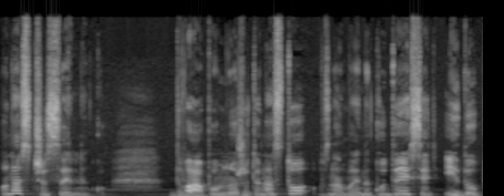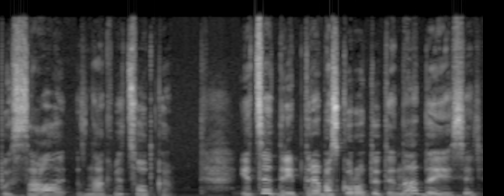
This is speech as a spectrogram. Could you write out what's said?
У нас чисельнику 2 помножити на 100 в знаменнику 10 і дописали знак відсотка. І цей дріб треба скоротити на 10.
